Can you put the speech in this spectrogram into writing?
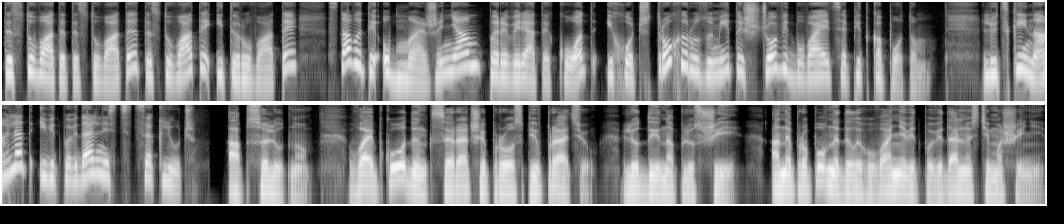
тестувати, тестувати, тестувати, ітерувати, ставити обмеження, перевіряти код і хоч трохи розуміти, що відбувається під капотом. Людський нагляд і відповідальність – це ключ. Абсолютно. Вайб-кодинг – це радше про співпрацю, людина плюс ши, а не про повне делегування відповідальності машині.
